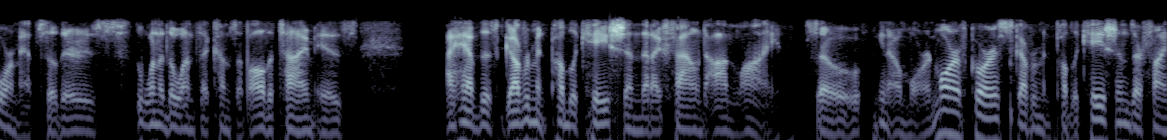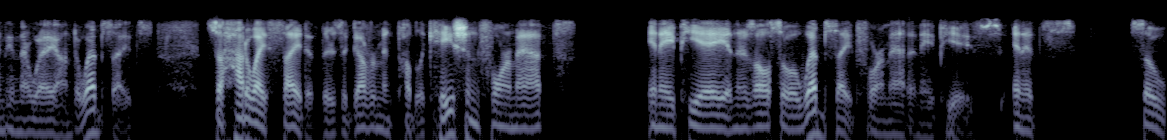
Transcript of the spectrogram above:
formats. So there's one of the ones that comes up all the time is I have this government publication that I found online. So, you know, more and more, of course, government publications are finding their way onto websites. So, how do I cite it? There's a government publication format in APA, and there's also a website format in APAs. And it's so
